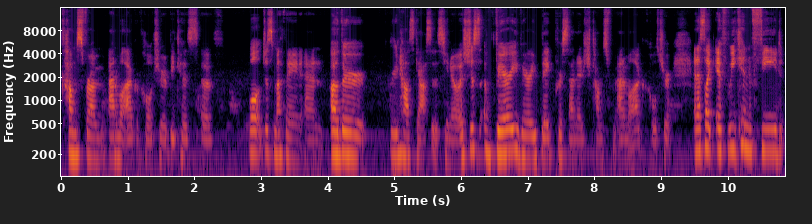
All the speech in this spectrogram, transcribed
comes from animal agriculture because of well, just methane and other greenhouse gases you know it's just a very very big percentage comes from animal agriculture. And it's like if we can feed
